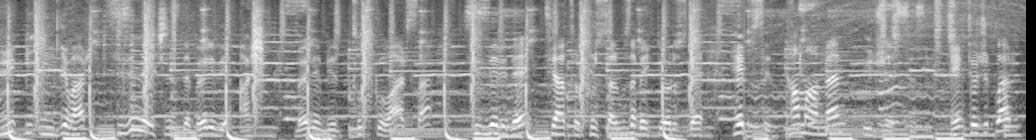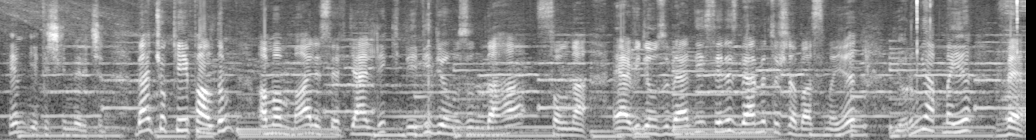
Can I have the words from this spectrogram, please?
büyük bir ilgi var. Sizin de içinizde böyle bir aşk, böyle bir tutku varsa sizleri de tiyatro kurslarımıza bekliyoruz ve hepsi tamamen ücretsiz. Hem çocuklar hem yetişkinler için. Ben çok keyif aldım ama maalesef geldik bir videomuzun daha sonuna. Eğer videomuzu beğendiyseniz beğenme tuşuna basmayı, yorum yapmayı ve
